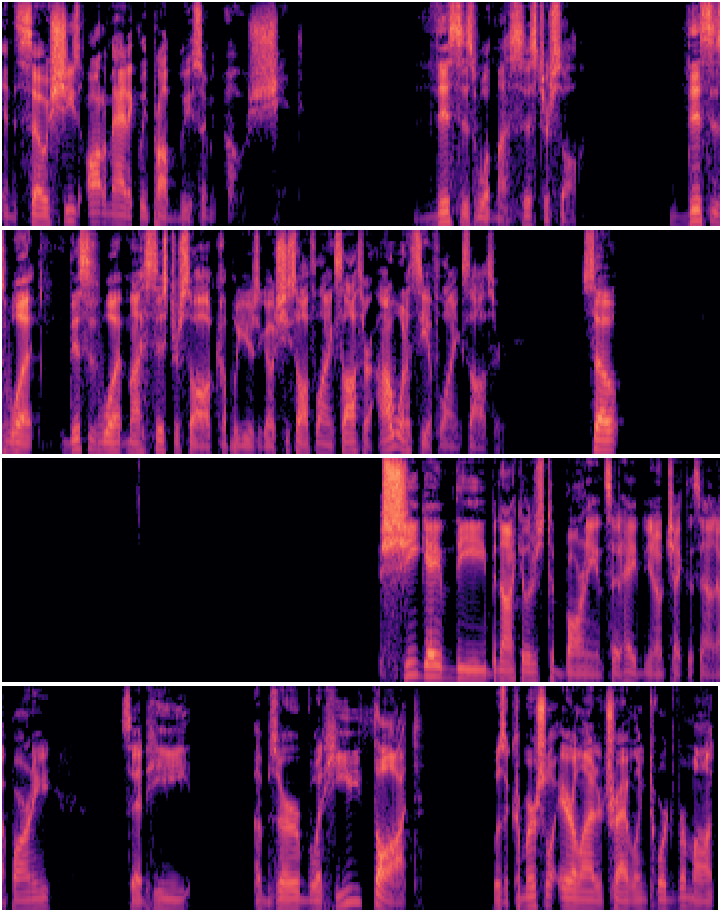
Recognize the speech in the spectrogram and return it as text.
And so she's automatically probably assuming, oh shit, this is what my sister saw. This is what this is what my sister saw a couple years ago. She saw a flying saucer. I want to see a flying saucer. So she gave the binoculars to Barney and said, "Hey, you know, check this out." Now Barney said he observed what he thought was a commercial airliner traveling toward Vermont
